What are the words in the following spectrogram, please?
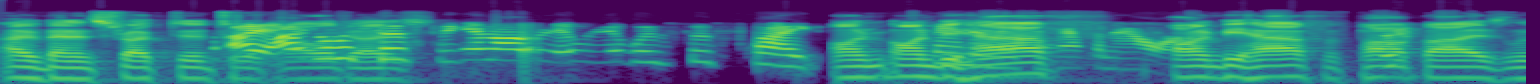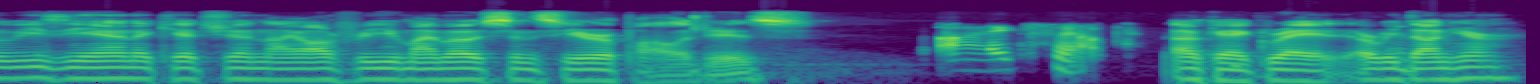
I've been instructed to I, I was apologize just, you know, it, it was just like on on standing there for behalf half an hour. on behalf of Popeyes Louisiana Kitchen. I offer you my most sincere apologies. I accept. Okay, great. Are we done here?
